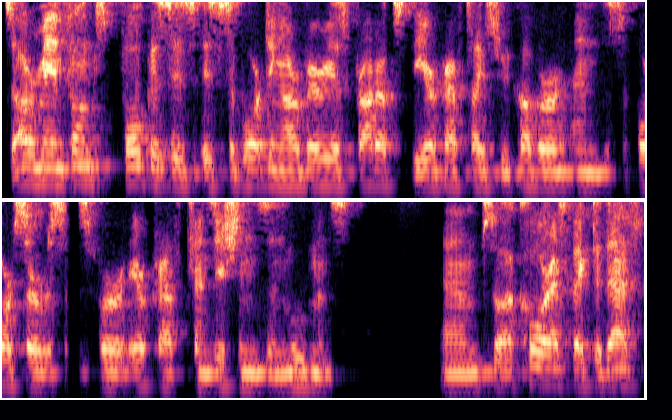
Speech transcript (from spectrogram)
So our main fun- focus is, is supporting our various products, the aircraft types we cover, and the support services for aircraft transitions and movements. Um, so a core aspect of that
